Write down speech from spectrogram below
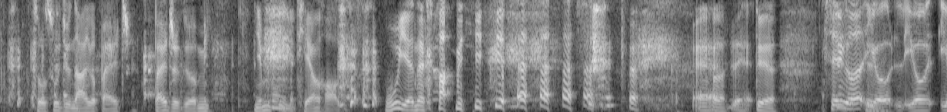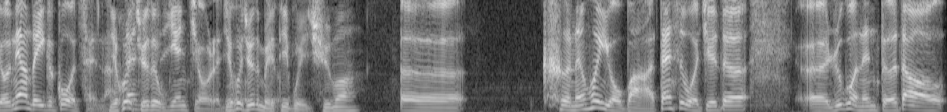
走出就拿一个白纸，白纸革命，你们自己填好了，无言的抗议。对对，所以说有有有那样的一个过程了。你会觉得时间久了，你会觉得美帝委屈吗？呃，可能会有吧，但是我觉得，呃，如果能得到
